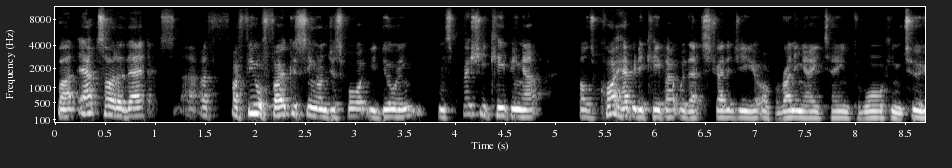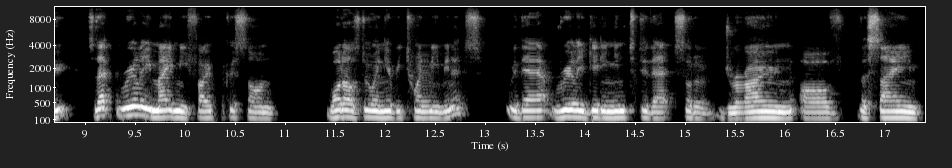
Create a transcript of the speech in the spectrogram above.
But outside of that, I, I feel focusing on just what you're doing, especially keeping up. I was quite happy to keep up with that strategy of running 18 to walking two. So that really made me focus on what I was doing every 20 minutes without really getting into that sort of drone of the same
